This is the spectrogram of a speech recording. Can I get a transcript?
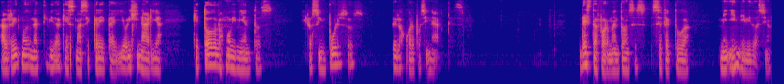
al ritmo de una actividad que es más secreta y originaria que todos los movimientos y los impulsos de los cuerpos inertes. De esta forma entonces se efectúa mi individuación.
